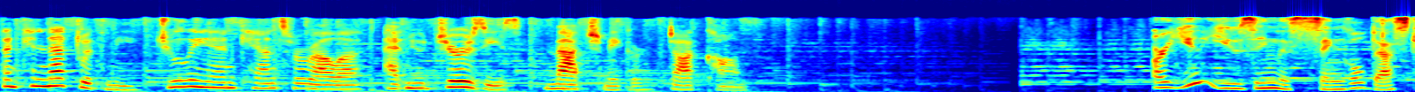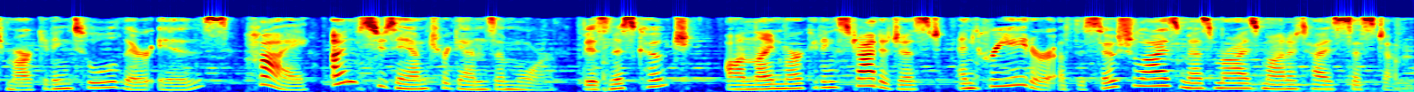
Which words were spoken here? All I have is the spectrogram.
Then connect with me, Julianne Cantarella, at New Jersey's Matchmaker.com. Are you using the single best marketing tool there is? Hi, I'm Suzanne Tregenza Moore, business coach, online marketing strategist, and creator of the Socialize, Mesmerize, Monetize system.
